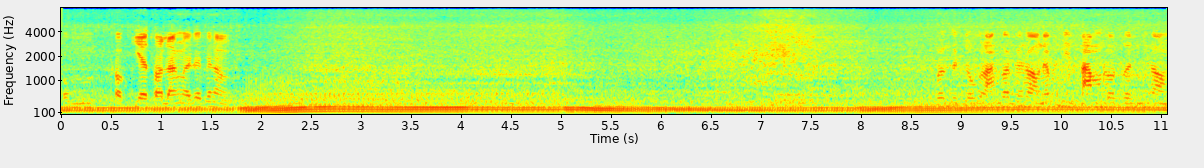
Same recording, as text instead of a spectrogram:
ผมเข้าเกียร์ถอยหลังเลยเด้อพี่น้อง ตำรถเพิ่นพี่น้อง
